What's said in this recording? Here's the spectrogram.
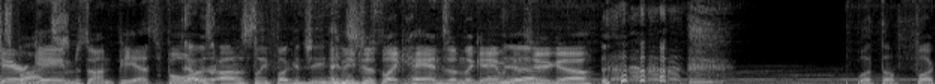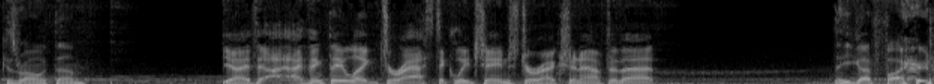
share Xbox. games on PS4. that was honestly fucking genius. and he just like hands them the game and goes, "Here you go." what the fuck is wrong with them? yeah, I, th- I think they like drastically changed direction after that. He got fired.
